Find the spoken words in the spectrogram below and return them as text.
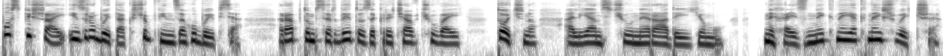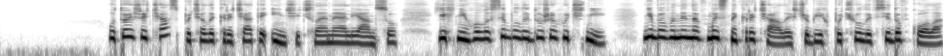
Поспішай і зроби так, щоб він загубився. Раптом сердито закричав Чувей. Точно, альянс Чу не радий йому. Нехай зникне якнайшвидше. У той же час почали кричати інші члени альянсу. Їхні голоси були дуже гучні, ніби вони навмисне кричали, щоб їх почули всі довкола.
